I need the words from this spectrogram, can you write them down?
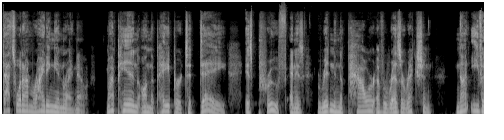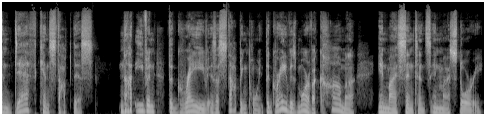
That's what I'm writing in right now. My pen on the paper today is proof and is written in the power of resurrection. Not even death can stop this. Not even the grave is a stopping point. The grave is more of a comma in my sentence, in my story.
